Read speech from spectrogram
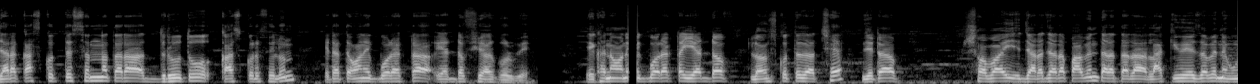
যারা কাজ করতেছেন না, তারা দ্রুত কাজ করে ফেলুন। এটাতে অনেক বড় একটা ইয়ারডফ শেয়ার করবে। এখানে অনেক বড় একটা ইয়ারডফ লঞ্চ করতে যাচ্ছে, যেটা সবাই যারা যারা পাবেন তারা তারা লাকি হয়ে যাবেন এবং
